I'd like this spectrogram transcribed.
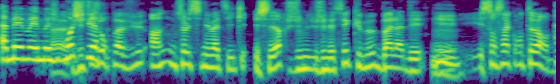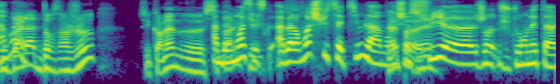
Ah, mais, mais- mais Ouais, moi, je J'ai suis. toujours pas vu un- une seule cinématique. Et c'est-à-dire que je, je n'ai fait que me balader. Et- Mm. Et, 150 heures de Ah balade dans un jeu, c'est quand même. euh, Ah ben moi c'est ce que- ah ben alors moi je suis cette team là moi Ah, je suis euh, je, je dois en être à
